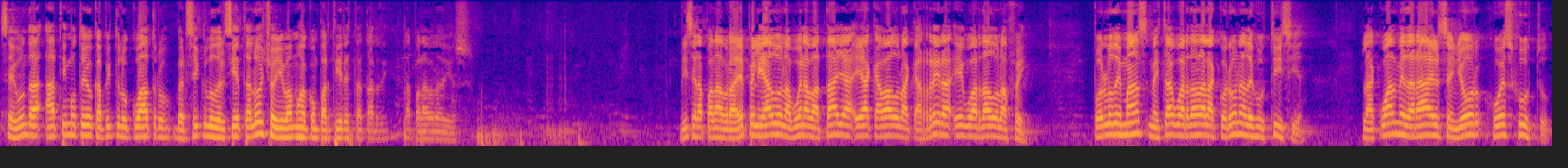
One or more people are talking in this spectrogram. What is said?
Segunda a Timoteo capítulo 4, versículo del 7 al 8, y vamos a compartir esta tarde la palabra de Dios. Dice la palabra, he peleado la buena batalla, he acabado la carrera, he guardado la fe. Por lo demás, me está guardada la corona de justicia, la cual me dará el Señor, juez justo,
